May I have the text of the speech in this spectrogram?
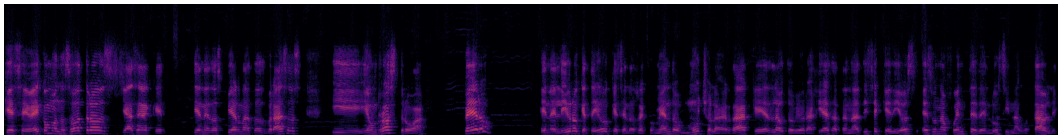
que se ve como nosotros, ya sea que tiene dos piernas, dos brazos y, un rostro, ¿ah? Pero en el libro que te digo que se los recomiendo mucho, la verdad, que es la autobiografía de Satanás, dice que Dios es una fuente de luz inagotable.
